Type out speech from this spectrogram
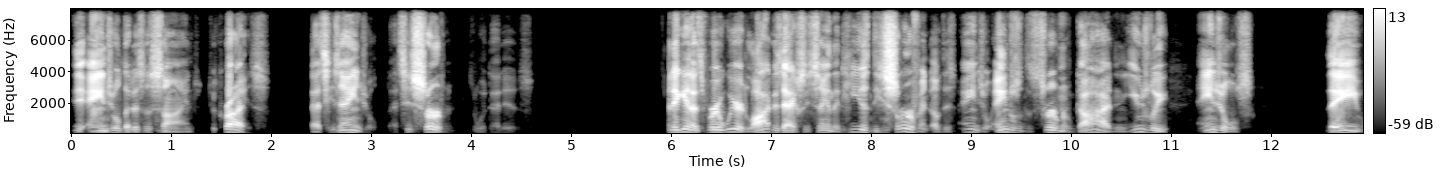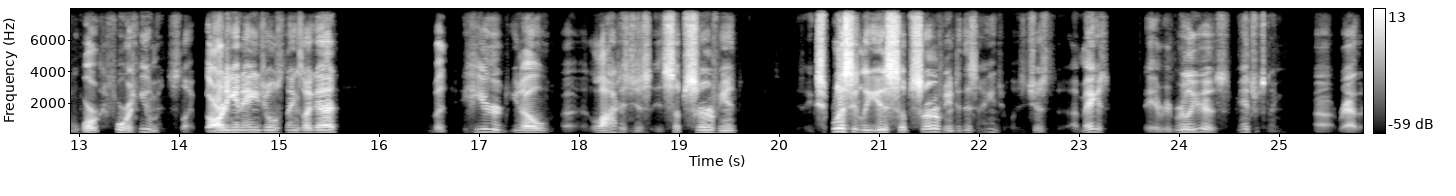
the angel that is assigned to Christ. That's his angel. That's his servant. Is what that is. And again, it's very weird. Lot is actually saying that he is the servant of this angel. Angels are the servant of God, and usually angels they work for humans, like guardian angels, things like that. But here, you know, a Lot is just is subservient, explicitly is subservient to this angel. It's just amazing. It really is interesting, uh, rather.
